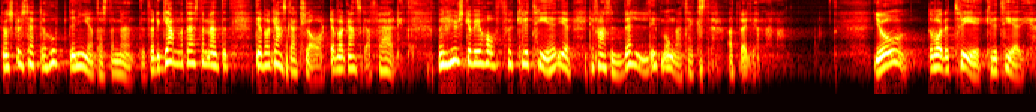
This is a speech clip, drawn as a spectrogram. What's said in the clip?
De skulle sätta ihop det nya testamentet. För det gamla testamentet det var ganska klart, det var ganska färdigt. Men hur ska vi ha för kriterier? Det fanns väldigt många texter att välja mellan. Jo, då var det tre kriterier.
